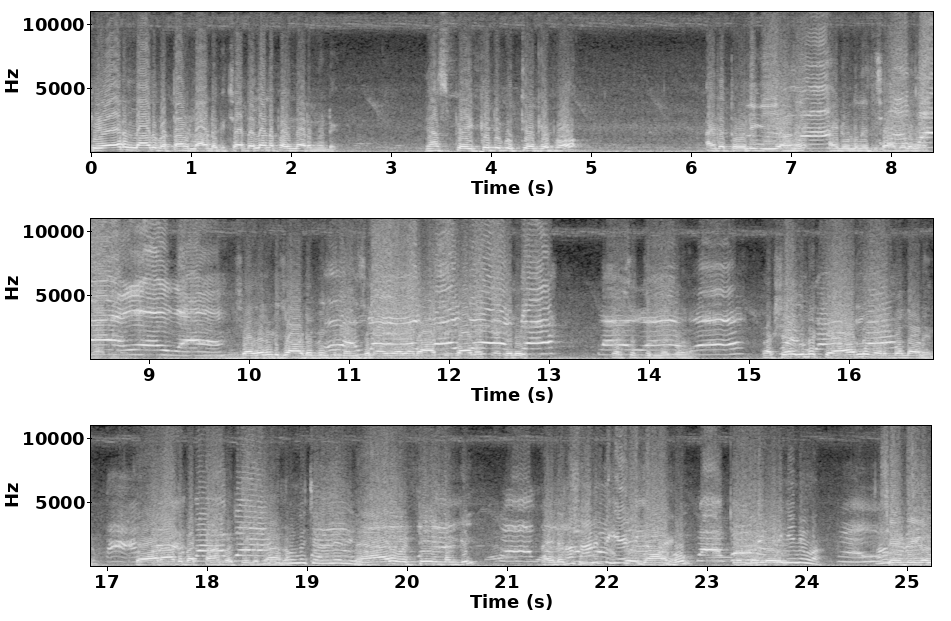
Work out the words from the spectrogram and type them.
കേറില്ലാതെ വെട്ടാമില്ലാണ്ട് ചെതലാണ് പൈന്ന് ഇറങ്ങുന്നുണ്ട് ഞാൻ സ്പേക്കറ്റ് കുത്തി നോക്കിയപ്പോ അതിന്റെ തൊലി കീയാണ് അതിന്റെ ഉള്ളിൽ നിന്ന് ചെതൽ ചെതലിട്ട് ചാടിയപ്പോ എനിക്ക് മനസ്സിലായി അതായത് അടിഭാഗം ചെതൽ കുറച്ച് തിന്നേക്കണം. പക്ഷെ ഇതിന്റെ കേരള നിർബന്ധമാണ് കേറാതെ വെട്ടാൻ പറ്റില്ല കാരണം നേരെ വെട്ടിയുണ്ടെങ്കിൽ അതിന്റെ ഭാഗവും? ചെടികൾ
